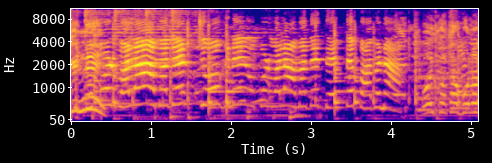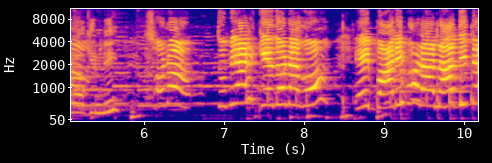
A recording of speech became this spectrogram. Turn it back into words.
গিন্নি উপরওয়ালা আমাদের চোখ নেই উপরওয়ালা আমাদের দেখতে পাবে না। ওই কথা বলো না গিন্নি। শোনো তুমি আর কেঁদো না গো। এই বাড়ি ভাড়া না দিতে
